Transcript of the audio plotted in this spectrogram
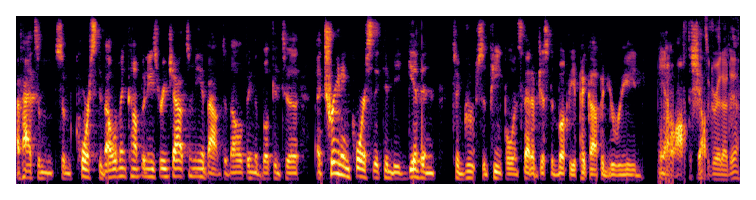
I've had some some course development companies reach out to me about developing the book into a training course that can be given to groups of people instead of just a book that you pick up and you read, you know, off the shelf. That's a great idea.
